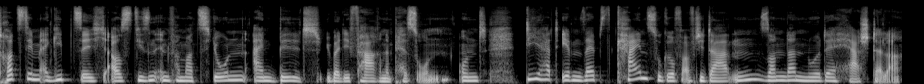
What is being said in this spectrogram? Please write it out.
Trotzdem ergibt sich aus diesen Informationen ein Bild über die fahrende Person. Und die hat eben selbst keinen Zugriff auf die Daten, sondern nur der Hersteller.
